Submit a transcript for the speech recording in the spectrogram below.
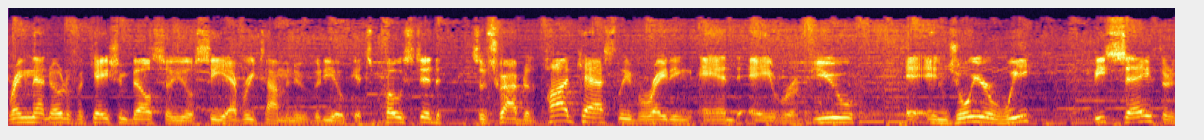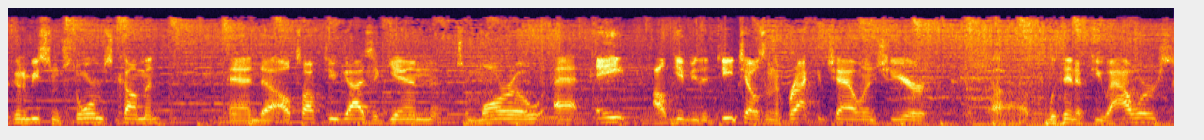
Ring that notification bell so you'll see every time a new video gets posted. Subscribe to the podcast, leave a rating and a review. I- enjoy your week. Be safe. There's going to be some storms coming. And uh, I'll talk to you guys again tomorrow at 8. I'll give you the details on the bracket challenge here uh, within a few hours.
